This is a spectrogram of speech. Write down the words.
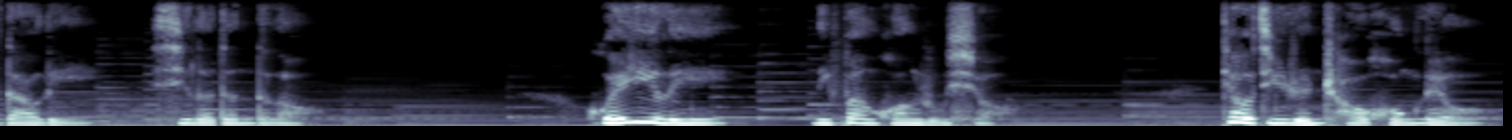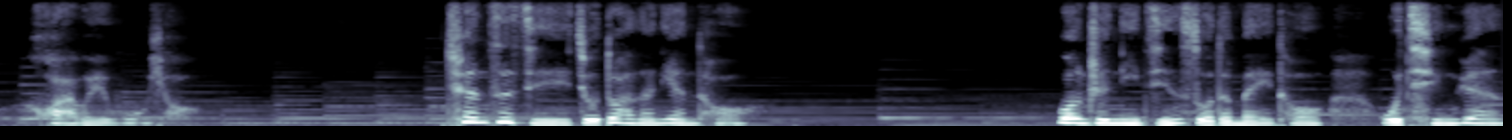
道里，熄了灯的楼。回忆里，你泛黄如锈，掉进人潮洪流，化为乌有。劝自己就断了念头。望着你紧锁的眉头，我情愿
